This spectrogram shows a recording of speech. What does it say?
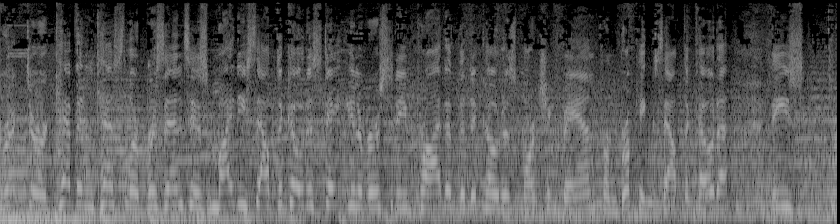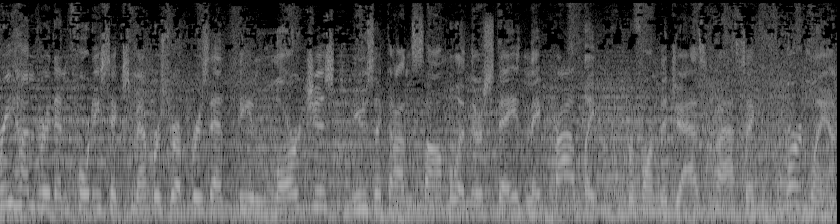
Director Kevin Kessler presents his mighty South Dakota State University Pride of the Dakotas Marching Band from Brookings, South Dakota. These 346 members represent the largest music ensemble in their state, and they proudly perform the jazz classic Birdland.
